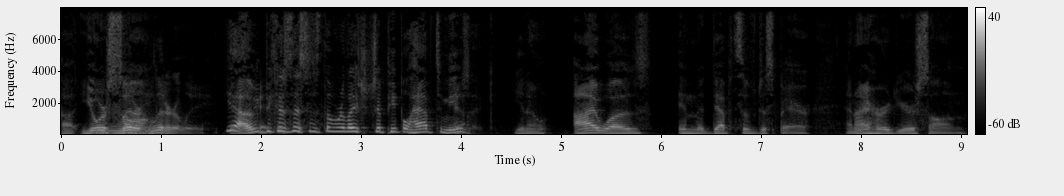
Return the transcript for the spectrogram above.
Uh, your song, literally, yeah, because this is the relationship people have to music. Yeah. You know, I was in the depths of despair, and I heard your song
